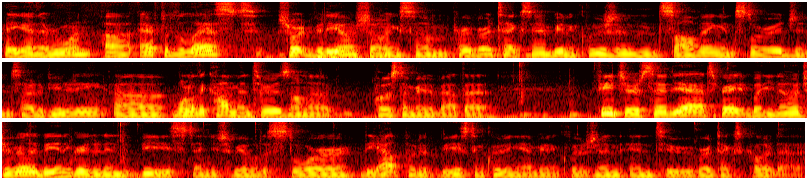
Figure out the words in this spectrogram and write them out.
Hey again everyone. Uh, after the last short video showing some per vertex ambient occlusion solving and storage inside of Unity, uh, one of the commenters on a post I made about that feature said, yeah, it's great, but you know, it should really be integrated into Beast and you should be able to store the output of Beast, including ambient occlusion, into vertex color data.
